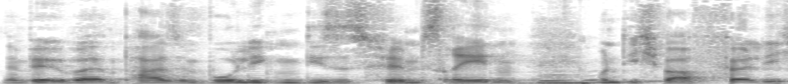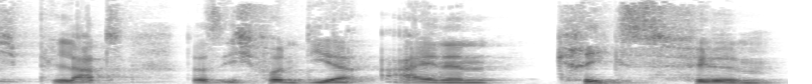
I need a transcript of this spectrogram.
wenn wir über ein paar Symboliken dieses Films reden. Mhm. Und ich war völlig platt, dass ich von dir einen Kriegsfilm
